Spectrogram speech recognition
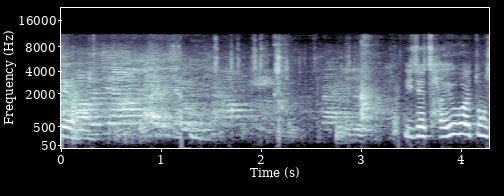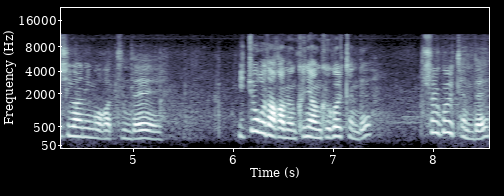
시시해. 이제 자유활동 시간인 것 같은데 이쪽으로 나가면 그냥 그걸 텐데? 출구일 텐데?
